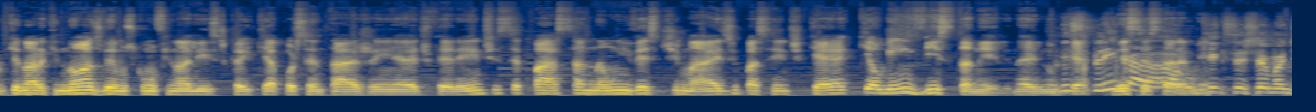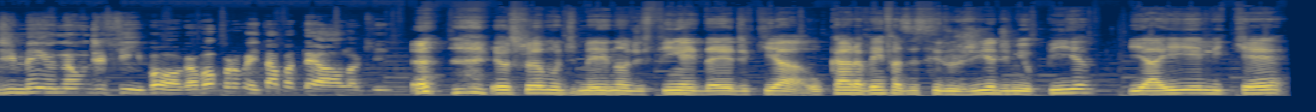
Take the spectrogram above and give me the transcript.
porque na hora que nós vemos como finalística e que a porcentagem é diferente, você passa a não investir mais e o paciente quer que alguém invista nele, né? Ele não Me quer explica necessariamente. o que, você chama de meio não de fim. Bom, agora vou aproveitar para ter aula aqui. Eu chamo de meio não de fim a ideia de que ah, o cara vem fazer cirurgia de miopia e aí ele quer,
